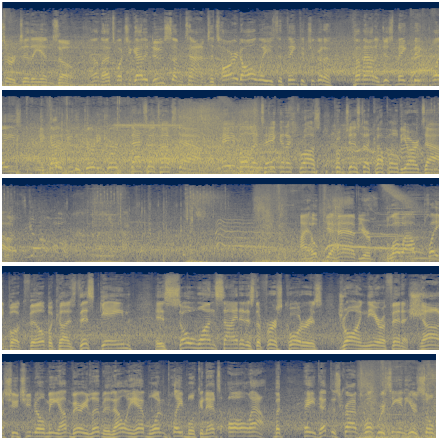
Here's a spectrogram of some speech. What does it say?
closer to the end zone. Well, that's what you got to do sometimes. It's hard always to think that you're going to come out and just make big plays. You got to do the dirty work. That's a touchdown. Able to take it across from just a couple of yards out. I hope you have your blowout playbook, Phil, because this game is so one-sided as the first quarter is drawing near a finish. Yeah, shoot, you know me. I'm very limited. I only have one playbook, and that's all out. But, hey, that describes what we're seeing here so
